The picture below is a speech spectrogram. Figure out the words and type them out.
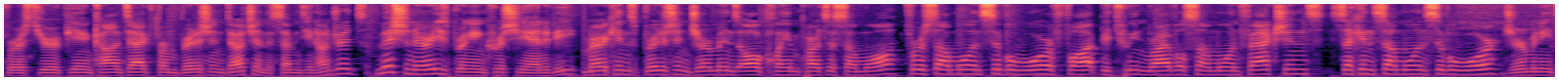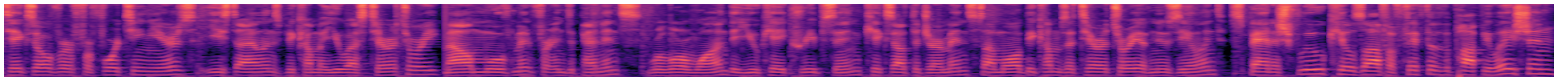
First European contact from British and Dutch in the 1700s. Missionaries bringing Christianity. Americans, British, and Germans all claim parts of Samoa. First Samoan Civil War fought between rival Samoan factions. Second Samoan Civil War. Germany takes over for 14 years. East Islands become a U.S. territory. Mau movement for independence. World War One. The UK creeps in, kicks out the Germans. Samoa becomes a territory of New Zealand. Spanish flu kills off a fifth of the population.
